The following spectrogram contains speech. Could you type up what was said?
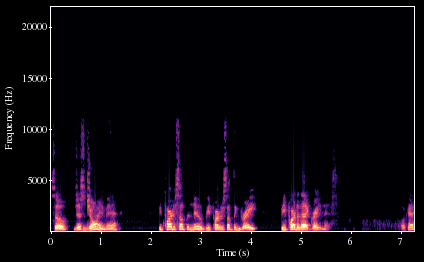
So just join, man. Be part of something new. Be part of something great. Be part of that greatness. Okay?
